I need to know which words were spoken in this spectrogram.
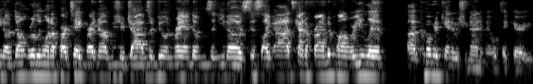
you know, don't really want to partake right now because your jobs are doing randoms and, you know, it's just like, ah, it's kind of frowned upon where you live. Uh, come over to Cannabis United, man. We'll take care of you.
